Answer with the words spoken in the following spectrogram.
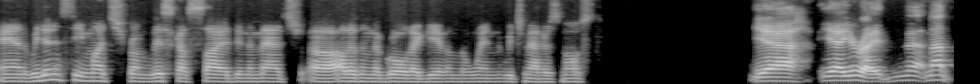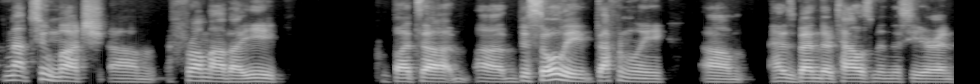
And we didn't see much from Lisca's side in the match, uh, other than the goal that gave them the win, which matters most. Yeah, yeah, you're right. Not not, not too much um, from Avaí, but uh, uh, Bissoli definitely um, has been their talisman this year, and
